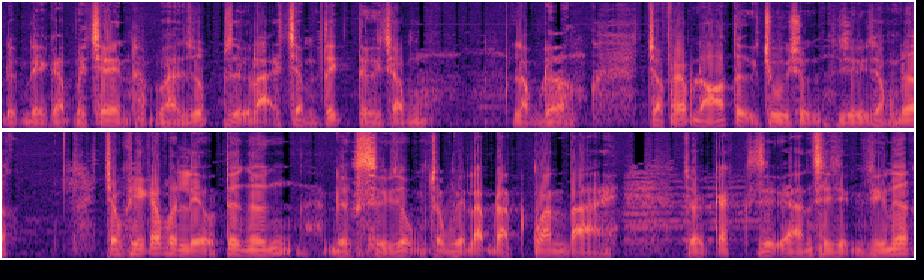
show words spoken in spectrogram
được đề cập ở trên và giúp giữ lại trầm tích từ trong lòng đường, cho phép nó tự chui xuống dưới dòng nước. Trong khi các vật liệu tương ứng được sử dụng trong việc lắp đặt quan tài cho các dự án xây dựng dưới nước,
